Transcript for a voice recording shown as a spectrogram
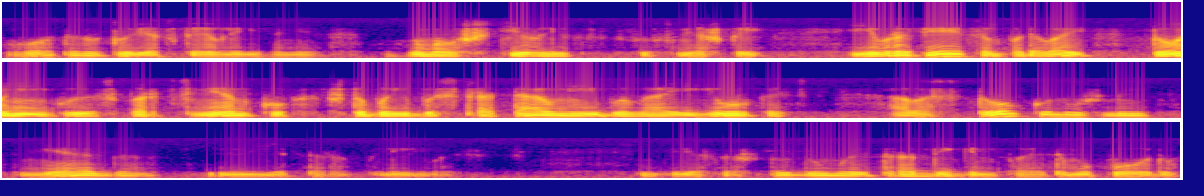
Вот оно, турецкое влияние, думал Штирлиц с усмешкой. Европейцам подавай тоненькую спортсменку, чтобы и быстрота в ней была, и юркость, а Востоку нужны нега и неторопливость. Интересно, что думает Радыгин по этому поводу?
